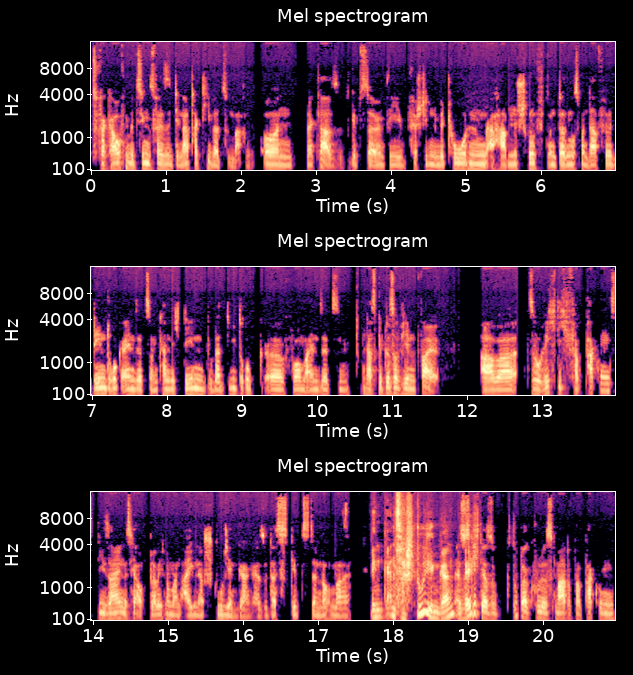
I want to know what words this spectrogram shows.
zu verkaufen, beziehungsweise den attraktiver zu machen. Und na klar, gibt es da irgendwie verschiedene Methoden, erhabene Schrift und dann muss man dafür den Druck einsetzen und kann nicht den oder die Druckform einsetzen. Das gibt es auf jeden Fall. Aber so richtig Verpackungsdesign ist ja auch, glaube ich, nochmal ein eigener Studiengang. Also das gibt's dann nochmal Ein ganzer Studiengang? Also Echt? es gibt ja so super coole smarte Verpackungen.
